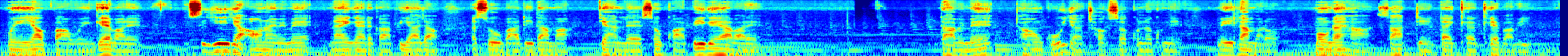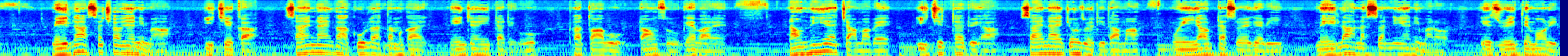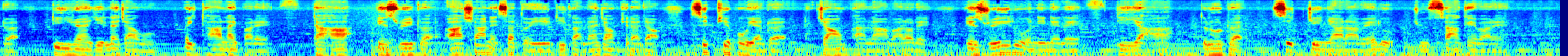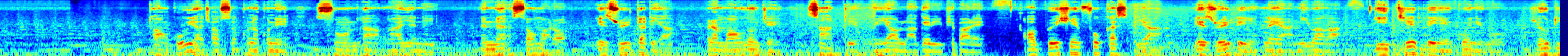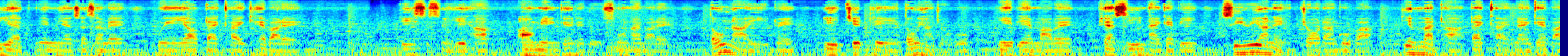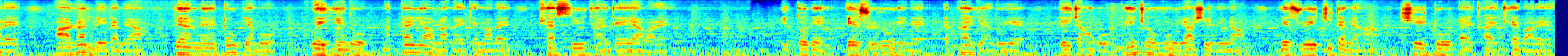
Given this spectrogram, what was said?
ဝင်ရောက်ပါဝင်ခဲ့ပါတယ်။စစ်ရေးရအောင်နိုင်ပေမဲ့နိုင်ငံတကာဖိအားကြောင့်အဆိုပါဒေသမှာပြန်လည်ဆုတ်ခွာပေးခဲ့ရပါတယ်။ဒါပေမဲ့1969ခုနှစ်မေလမှာတော့မုန်တိုင်းဟာစတင်တိုက်ခတ်ခဲ့ပါပြီ။မေလ16ရက်နေ့မှာအီဂျစ်ကဆိုင်းနိုင်ကကုလသမဂ္ဂငြိမ်းချမ်းရေးတပ်တွေကိုထွက်သွားဖို့တောင်းဆိုခဲ့ပါတယ်။ နောက်နှစ်ရက်ကြာမှာပဲအီဂျစ်တပ်တွေဟာဆိုင်းနိုင်ကျွန်းဆွယ်ဒေသမှာဝင်ရောက်တပ်ဆွဲခဲ့ပြီးမေလ22ရက်နေ့မှာတော့အစ္စရေးတင်မော်တွေအတွက်တီရန်ရေလက်ကြားကိုပိတ်ထားလိုက်ပါတယ်။ဒါဟာအစ္စရေးအတွက်အာရှနဲ့ဆက်သွယ်ရေးအဓိကလမ်းကြောင်းဖြစ်တာကြောင့်စစ်ဖြစ်ဖို့ရန်အတွက်အကြောင်းဖန်လာပါတော့တယ်။အစ္စရေးတို့အနေနဲ့လည်းဒီရဟာသူတို့အတွက်စစ်ကြေညာတာပဲလို့ယူဆခဲ့ပါတယ်။1969ခုနှစ်ဇွန်လ9ရက်နေ့နနက်အစောမှာတော့ Israel တပ်တွေဟာပထမဆုံးချိန်စတင်ဝင်ရောက်လာခဲ့ပြီဖြစ်ပါတယ်။ Operation Focus အရ Israel လေယာဉ်200နီးပါးက Egypt လေယာဉ်ကွင်းတွေကိုရုတ်တရက်မြင်မြန်ဆန်ဆန်ပဲဝင်ရောက်တိုက်ခိုက်ခဲ့ပါတယ်။ဒီစစ်စင်ရေးဟာအောင်မြင်ခဲ့တယ်လို့ဆိုနိုင်ပါတယ်။3နာရီအတွင်း Egypt လေယာဉ်300ကျော်ကိုမြေပြင်မှာပဲဖျက်ဆီးနိုင်ခဲ့ပြီးစီးရီးယားနဲ့ဂျော်ဒန်ကိုပါပြစ်မှတ်ထားတိုက်ခိုက်နိုင်ခဲ့ပါတယ်။အာရပ်လေတပ်များပြန်လည်တုံ့ပြန်ဖို့ ဝေဟင်တို့မတက်ရောက်လာနိုင်ခင်မှာပဲဖျက်ဆီးခံခဲ့ရပါတယ်။ဤသို့ဖြင့်အစ္စရေးတို့အနေနဲ့တစ်ဖက်ရန်သူရဲ့လေကြောင်းကိုထိန်းချုပ်မှုရရှိပြီးနောက်အစ္စရေးကြီးတပ်များဟာရှေ့တိုးတိုက်ခိုက်ခဲ့ပါတယ်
